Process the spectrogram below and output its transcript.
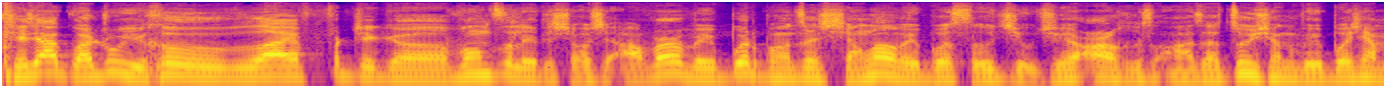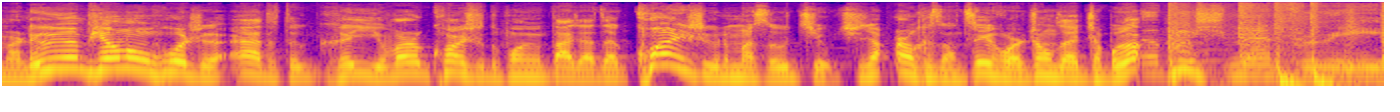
添加关注以后来发这个文字类的消息啊。玩微博的朋友在新浪微博搜九七二和尚啊，在最新的微博下面留言评论或者艾特都可以。玩快手的朋友，大家在快手里面搜九七二和尚，这会儿正在直播。The bushman free.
